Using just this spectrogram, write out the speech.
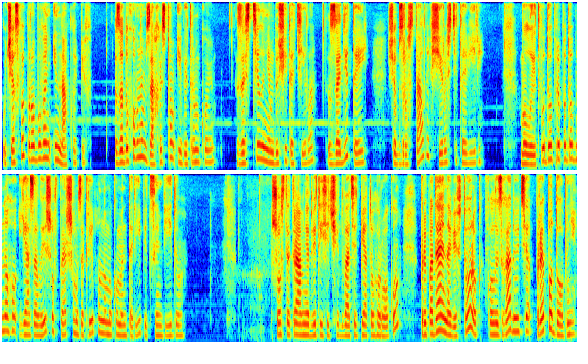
у час випробувань і наклепів, за духовним захистом і витримкою, за зціленням душі та тіла, за дітей, щоб зростали в щирості та вірі. Молитву до преподобного я залишу в першому закріпленому коментарі під цим відео. 6 травня 2025 року припадає на вівторок, коли згадуються преподобні.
